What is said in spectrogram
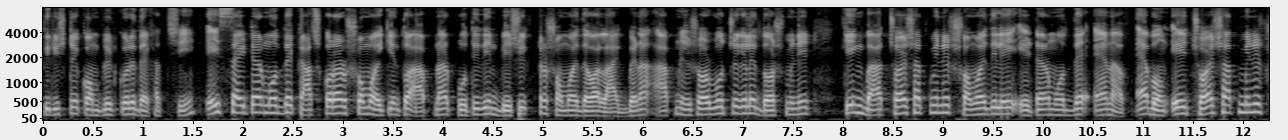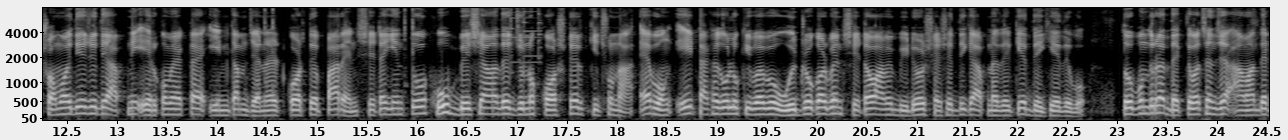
তিরিশটাই কমপ্লিট করে দেখাচ্ছি। এই সাইটটার মধ্যে কাজ করার সময় কিন্তু আপনার প্রতিদিন বেশি একটা সময় দেওয়া লাগবে না। আপনি সর্বোচ্চ গেলে দশ মিনিট কিংবা ছয় সাত মিনিট সময় দিলেই এটার মধ্যে এনাফ এবং এই ছয় সাত মিনিট সময় দিয়ে যদি আপনি এরকম একটা ইনকাম জেনারেট করতে পারেন, সেটা কিন্তু খুব বেশি আমাদের জন্য কষ্টের কিছু না। এবং এই টাকাগুলো কীভাবে উইথড্র করবেন, সেটাও আমি ভিডিওর শেষের দিকে আপনাদেরকে দেখিয়ে দেবো। তো বন্ধুরা দেখতে পাচ্ছেন যে আমাদের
